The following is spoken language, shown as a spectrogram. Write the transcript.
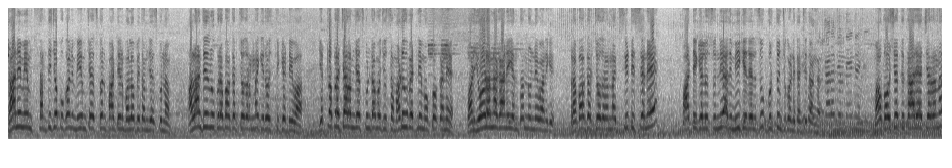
కానీ మేము సర్ది చెప్పుకొని మేము చేసుకొని పార్టీని బలోపేతం చేసుకున్నాం. అలాంటిది నువ్వు ప్రభాకర్ చౌదరి అన్నకి ఈరోజు టికెట్ ఇవ్వ. ఎట్లా ప్రచారం చేసుకుంటామో చూస్తాం. అడుగు పెట్టిన ఒక్కొక్కనే వాడు ఎవడన్నా కానీ ఎంత ఉండేవానికి ప్రభాకర్ చౌదరి అన్నకి సీట్ ఇస్తేనే పార్టీ గెలుస్తుంది. అది మీకే తెలుసు. గుర్తుంచుకోండి ఖచ్చితంగా. మా భవిష్యత్తు కార్యాచరణ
